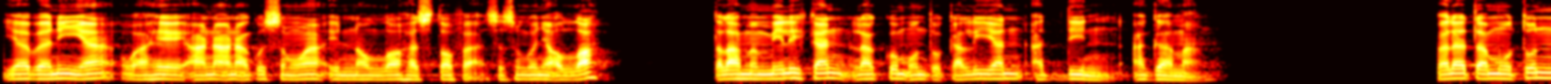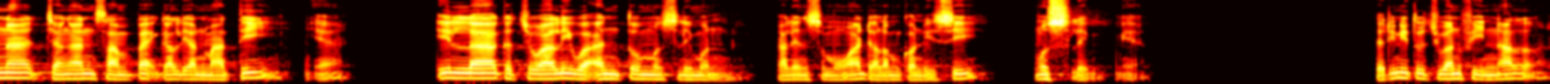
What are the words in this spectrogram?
Ya bani ya wahai anak-anakku semua innallaha astafa sesungguhnya Allah telah memilihkan lakum untuk kalian ad-din agama. Fala tamutunna jangan sampai kalian mati ya illa kecuali wa antum muslimun. Kalian semua dalam kondisi muslim ya. Jadi ini tujuan final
